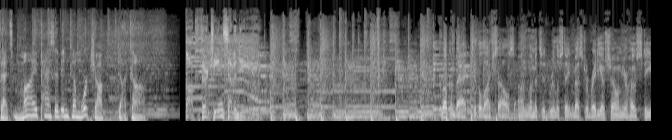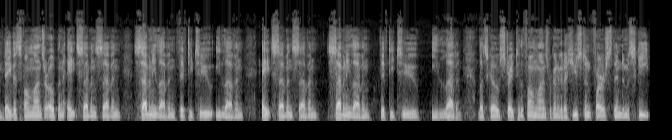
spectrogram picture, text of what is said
That's mypassiveincomeworkshop.com. Talk 1370. Welcome back to the Lifestyles Unlimited Real Estate Investor Radio Show. I'm your host, Steve Davis. Phone lines are open 877 711 5211. 877 711 5211. Let's go straight to the phone lines. We're going to go to Houston first, then to Mesquite.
